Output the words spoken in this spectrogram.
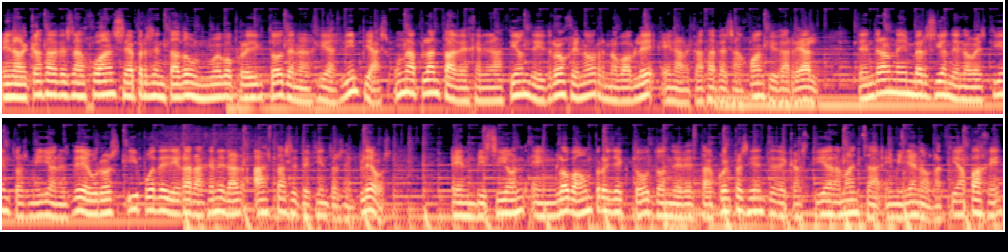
En Alcázar de San Juan se ha presentado un nuevo proyecto de energías limpias, una planta de generación de hidrógeno renovable en Alcázar de San Juan, Ciudad Real tendrá una inversión de 900 millones de euros y puede llegar a generar hasta 700 empleos. En Visión engloba un proyecto donde destacó el presidente de Castilla-La Mancha, Emiliano García Paje,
